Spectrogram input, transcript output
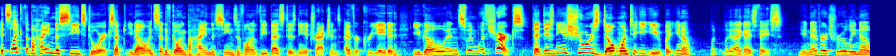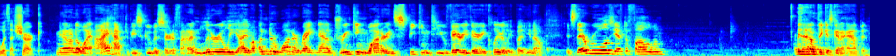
It's like the Behind the Scenes tour, except, you know, instead of going behind the scenes of one of the best Disney attractions ever created, you go and swim with sharks that Disney assures don't want to eat you. But, you know, look, look at that guy's face. You never truly know with a shark. I mean, I don't know why I have to be scuba certified. I'm literally, I'm underwater right now, drinking water and speaking to you very, very clearly. But, you know, it's their rules. You have to follow them. And I don't think it's going to happen.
